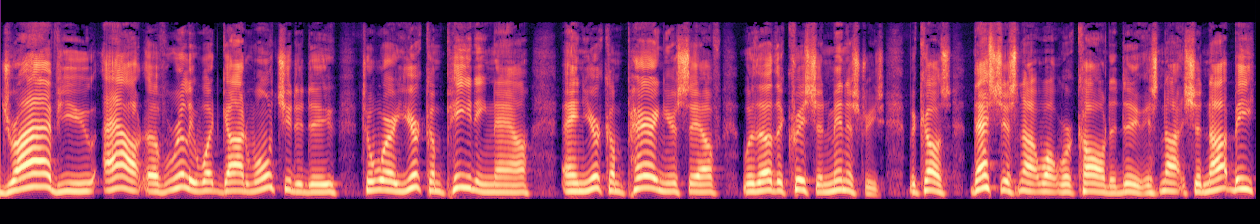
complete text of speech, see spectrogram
drive you out of really what God wants you to do to where you're competing now and you're comparing yourself with other Christian ministries because that's just not what we're called to do. It's not should not be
